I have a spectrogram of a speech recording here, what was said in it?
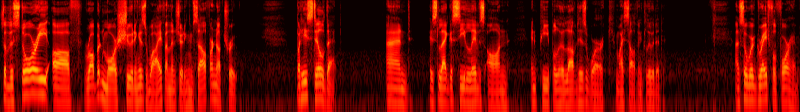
So the story of Robert Moore shooting his wife and then shooting himself are not true. But he's still dead. And his legacy lives on in people who loved his work, myself included. And so we're grateful for him.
